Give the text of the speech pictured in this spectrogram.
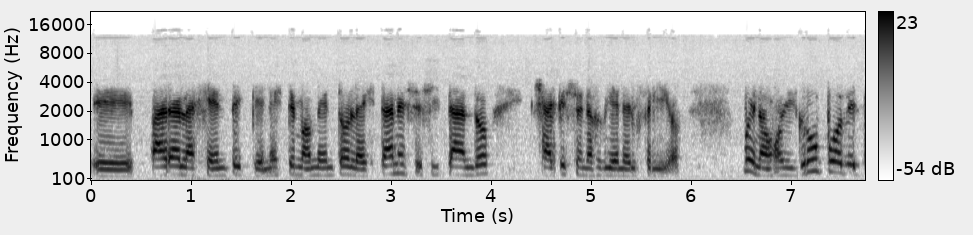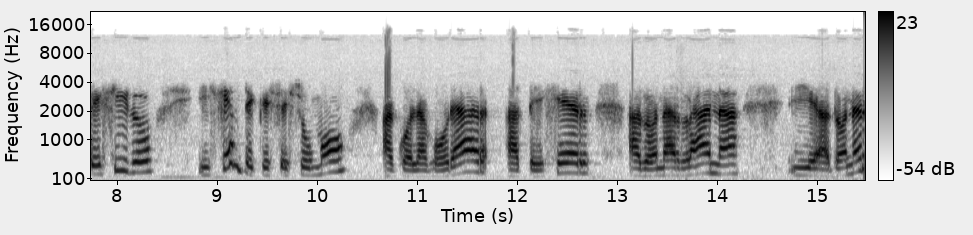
eh, para la gente que en este momento la está necesitando ya que se nos viene el frío. Bueno, el grupo de tejido y gente que se sumó a colaborar, a tejer, a donar lana, y a donar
